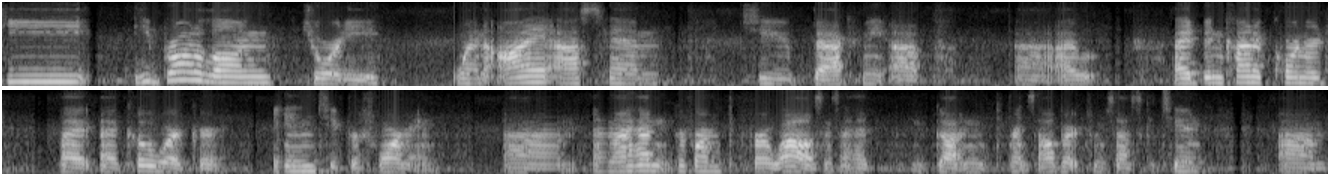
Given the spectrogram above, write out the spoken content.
he he brought along Jordy when I asked him to back me up. Uh, I I had been kind of cornered by a coworker into performing, um, and I hadn't performed for a while since I had gotten to Prince Albert from Saskatoon. Um,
